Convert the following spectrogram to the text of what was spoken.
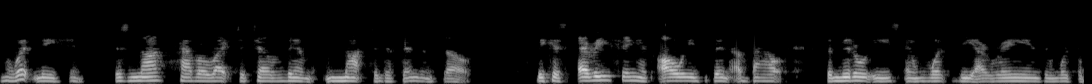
what nation, does not have a right to tell them not to defend themselves because everything has always been about the Middle East and what the Iranians and what the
